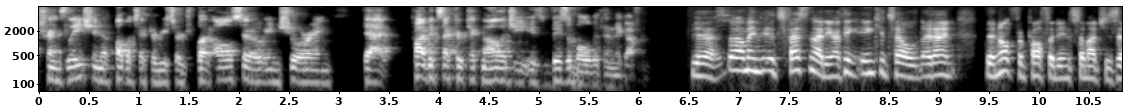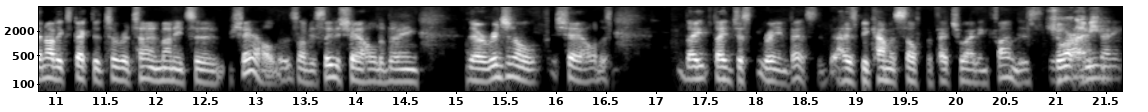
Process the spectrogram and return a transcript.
translation of public sector research, but also ensuring that private sector technology is visible within the government. Yeah, I mean it's fascinating. I think In-Q-Tel they don't they're not for profit in so much as they're not expected to return money to shareholders. Obviously, the shareholder being their original shareholders they they just reinvest. It has become a self perpetuating fund. Is sure. I mean,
